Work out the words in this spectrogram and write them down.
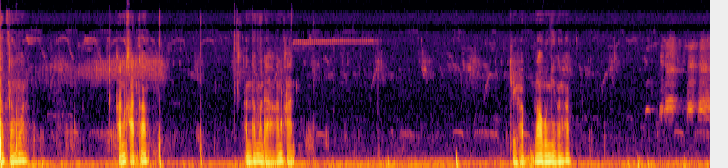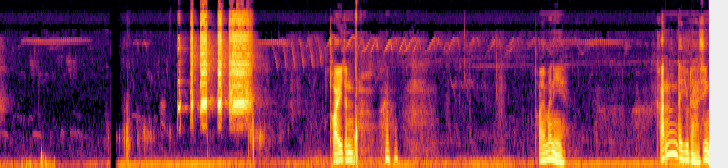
ครับ เสียงมวน ขันขันครับ ขันธรรมดาขันขัน โอเคค รับเล่าเบิ่งอีกกันครับถอยจน ถอยมานี่คันแต่อยู่หนาซิ่ง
